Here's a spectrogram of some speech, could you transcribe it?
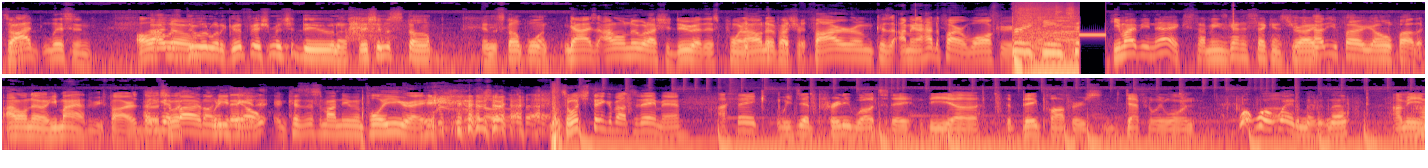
So I listen. All I, I was know, doing what a good fisherman should do and I was fishing a stump and the stump won. guys. I don't know what I should do at this point. I don't know if I should fire him because I mean I had to fire Walker. Freaking. He might be next. I mean he's got a second strike. How do you fire your own father? I don't know. He might have to be fired How though. you get what, fired on what do you day think? Because this is my new employee right here. so what you think about today, man? I think we did pretty well today. The uh, the big ploppers definitely won. Whoa, whoa, wait a minute now. I mean,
